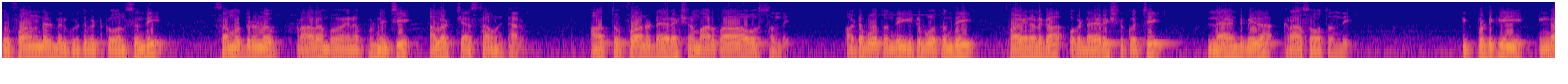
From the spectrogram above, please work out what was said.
తుఫాన్ అనేది మీరు గుర్తుపెట్టుకోవాల్సింది సముద్రంలో ప్రారంభమైనప్పటి నుంచి అలర్ట్ చేస్తూ ఉంటారు. ఆ తుఫాను డైరెక్షన్ మారుతా వస్తుంది. అటు పోతుంది ఇటు పోతుంది. ఫైనల్గా ఒక డైరెక్షన్కి వచ్చి ల్యాండ్ మీద క్రాస్ అవుతుంది. ఇప్పటికీ ఇంకా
